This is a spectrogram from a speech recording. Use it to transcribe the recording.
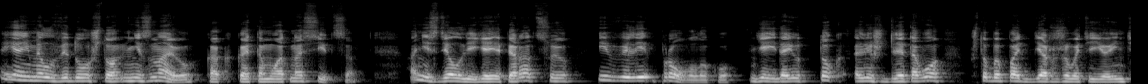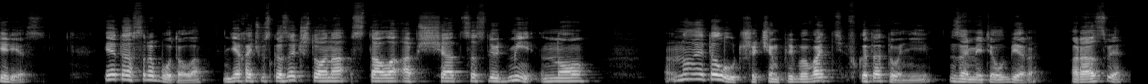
Я имел в виду, что не знаю, как к этому относиться. Они сделали ей операцию и ввели проволоку. Ей дают ток лишь для того, чтобы поддерживать ее интерес. Это сработало. Я хочу сказать, что она стала общаться с людьми, но... Но это лучше, чем пребывать в кататонии, заметил Бера. Разве?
